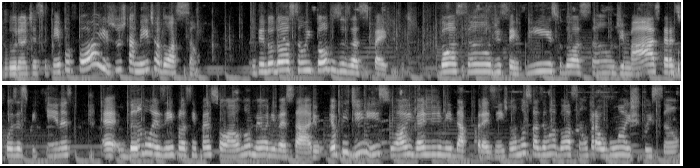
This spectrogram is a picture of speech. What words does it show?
durante esse tempo foi justamente a doação. Entendeu? Doação em todos os aspectos doação de serviço, doação de máscaras, coisas pequenas. É, dando um exemplo assim pessoal, no meu aniversário, eu pedi isso, ao invés de me dar presente, vamos fazer uma doação para alguma instituição.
